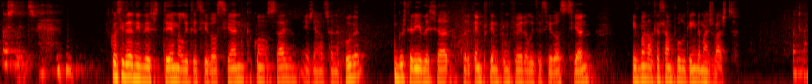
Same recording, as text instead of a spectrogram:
São excelentes. Considerando ainda este tema, literacia do oceano, que conselho, Engenheiro Alexandre Ruga, gostaria de deixar para quem pretende promover a literacia do oceano e de modo a alcançar um público ainda mais vasto? Muito bem.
